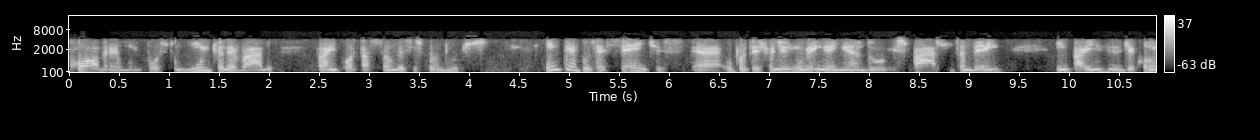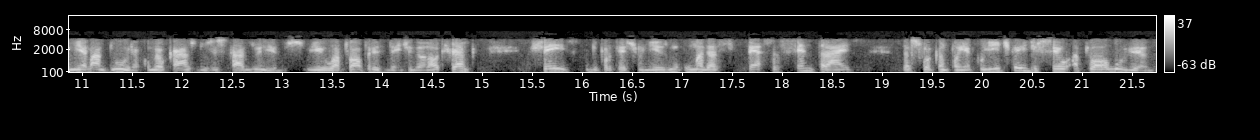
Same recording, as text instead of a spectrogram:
cobra um imposto muito elevado para a importação desses produtos. Em tempos recentes, eh, o protecionismo vem ganhando espaço também em países de economia madura, como é o caso dos Estados Unidos. E o atual presidente Donald Trump fez do protecionismo uma das peças centrais da sua campanha política e de seu atual governo.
